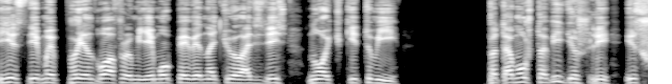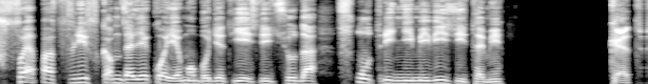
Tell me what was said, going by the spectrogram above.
если мы предложим ему переночевать здесь ночки китви?» потому что, видишь ли, из Швепа слишком далеко ему будет ездить сюда с утренними визитами». Кэт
